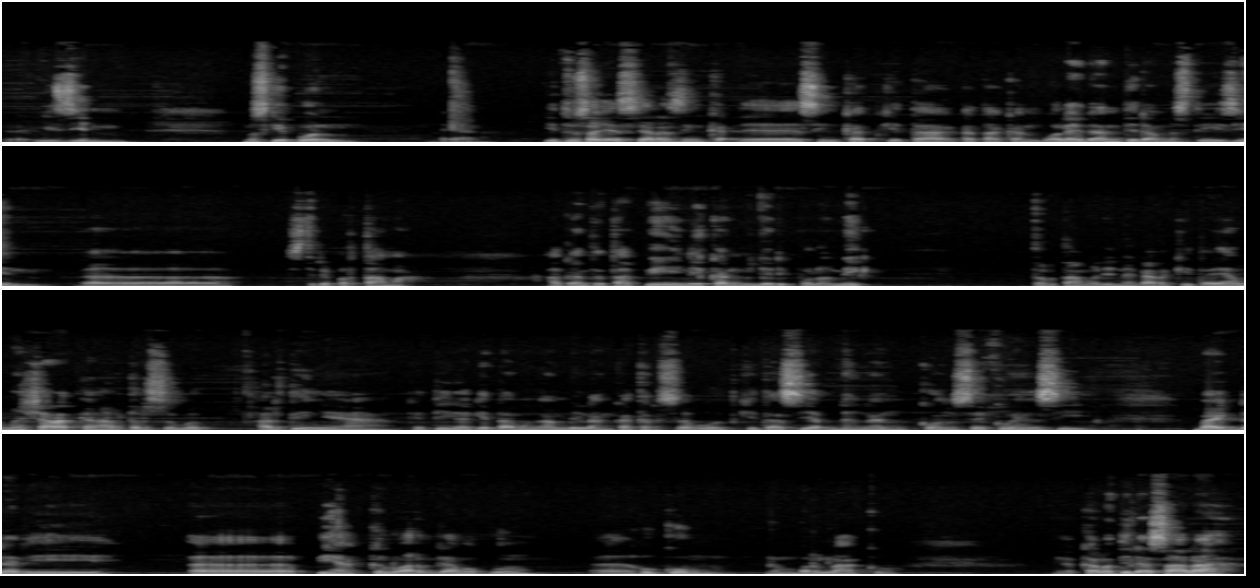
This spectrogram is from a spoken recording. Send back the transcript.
ya, izin. Meskipun ya, itu saja secara singkat, eh, singkat kita katakan boleh dan tidak mesti izin eh, istri pertama. Akan tetapi ini kan menjadi polemik terutama di negara kita yang mensyaratkan hal tersebut. Artinya, ketika kita mengambil langkah tersebut, kita siap dengan konsekuensi baik dari eh, pihak keluarga maupun eh, hukum yang berlaku. Ya, kalau tidak salah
